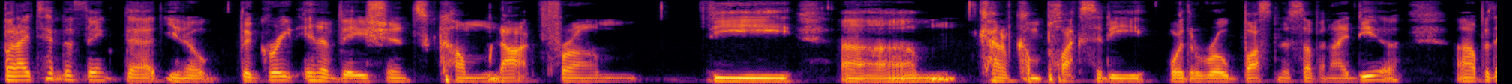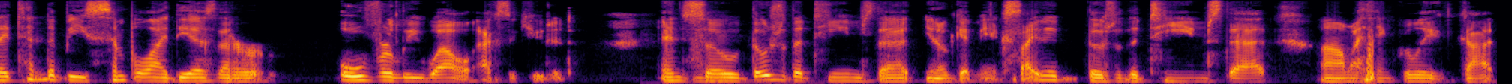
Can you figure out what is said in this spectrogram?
But i tend to think that you know the great innovations come not from the um, kind of complexity or the robustness of an idea, uh, but they tend to be simple ideas that are overly well executed. And so mm-hmm. those are the teams that you know get me excited. Those are the teams that um, I think really got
